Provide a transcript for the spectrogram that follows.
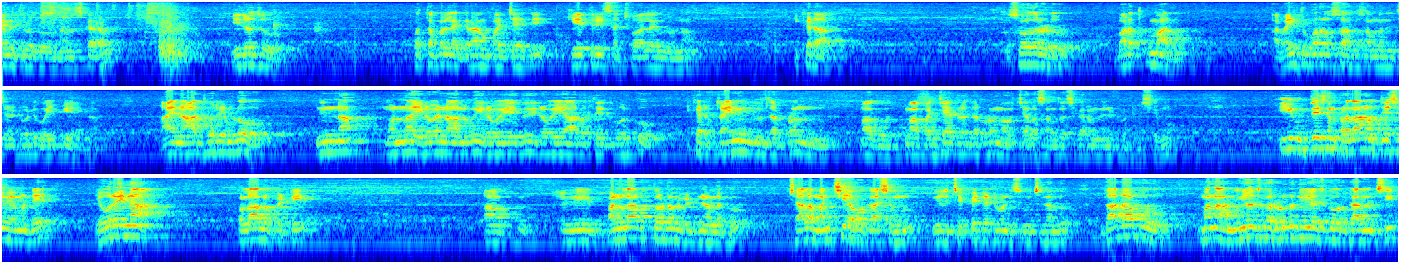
నమస్కారం. ఈరోజు కొత్తపల్లె గ్రామ పంచాయతీ కేత్రి సచివాలయంలో ఉన్నాం. ఇక్కడ సోదరుడు భరత్ కుమార్ రైతు భరోసాకు సంబంధించినటువంటి వైపీ ఆయన. ఆయన ఆధ్వర్యంలో నిన్న మొన్న ఇరవై నాలుగు ఇరవై ఐదు ఇరవై ఆరో తేదీ వరకు ఇక్కడ ట్రైనింగ్లు జరపడం మాకు మా పంచాయతీలో జరపడం మాకు చాలా సంతోషకరమైనటువంటి విషయము. ఈ ఉద్దేశం ప్రధాన ఉద్దేశం ఏమంటే ఎవరైనా పొలాలు పెట్టి ఈ పండ్ల తోటలు పెట్టిన వాళ్ళకు చాలా మంచి అవకాశము. వీళ్ళు చెప్పేటటువంటి సూచనలు. దాదాపు మన నియోజక రెండు నియోజకవర్గాల నుంచి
